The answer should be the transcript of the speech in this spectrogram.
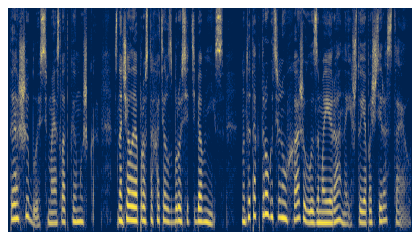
Ты ошиблась, моя сладкая мышка. Сначала я просто хотел сбросить тебя вниз. Но ты так трогательно ухаживала за моей раной, что я почти растаял.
